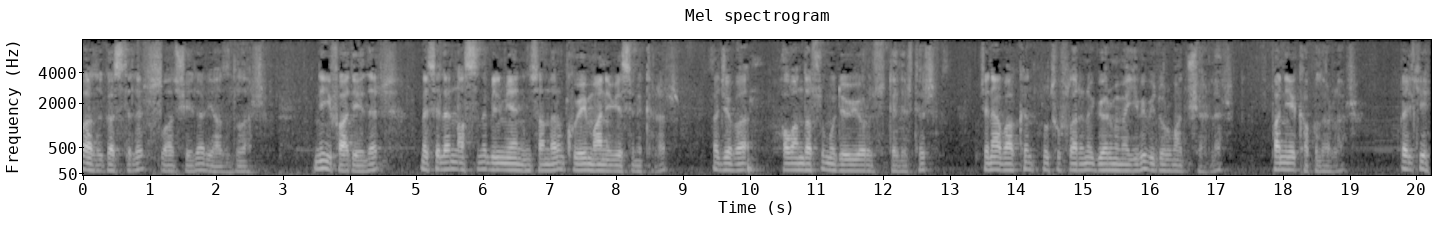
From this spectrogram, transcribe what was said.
bazı gazeteler bazı şeyler yazdılar. Ne ifade eder? Meselenin aslını bilmeyen insanların kuvve-i maneviyesini kırar. Acaba havanda su mu dövüyoruz dedirtir. Cenab-ı Hakk'ın lütuflarını görmeme gibi bir duruma düşerler. Paniğe kapılırlar. Belki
